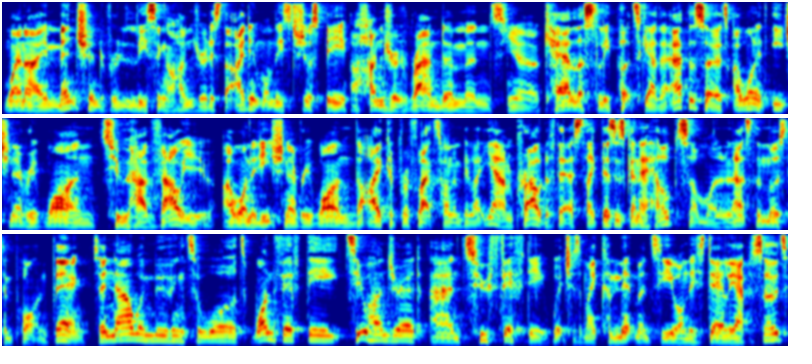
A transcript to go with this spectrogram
when I mentioned releasing 100 is that I didn't want these to just be 100 random and, you know, carelessly put together episodes. I wanted each and every one to have value. I wanted each and every one that I could reflect on and be like, yeah, I'm proud of this. Like, like this is going to help someone. And that's the most important thing. So now we're moving towards 150, 200 and 250, which is my commitment to you on these daily episodes.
